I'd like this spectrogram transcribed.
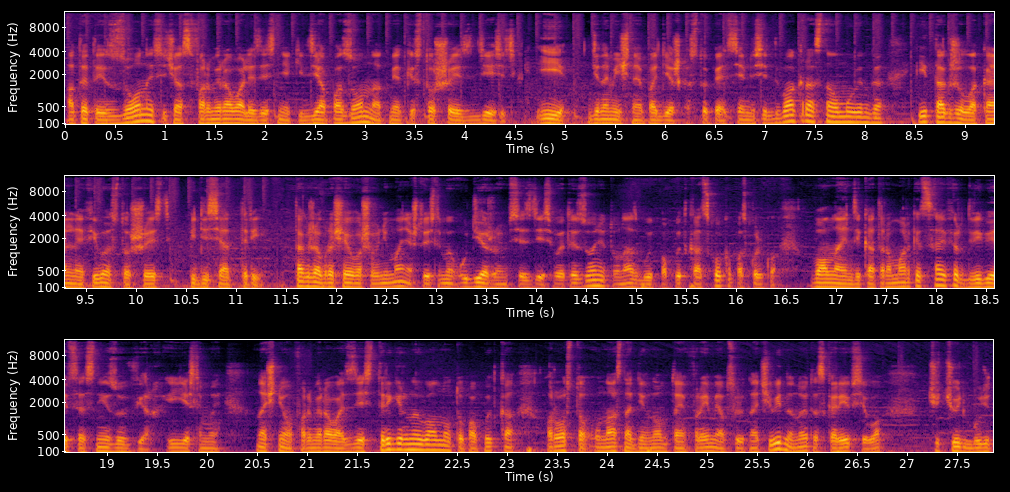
от этой зоны. Сейчас сформировали здесь некий диапазон на отметке 106.10 и динамичная поддержка 105.72 красного мувинга. И также локальная FIBA 106.53. Также обращаю ваше внимание, что если мы удерживаемся здесь в этой зоне, то у нас будет попытка отскока, поскольку волна индикатора Market Cipher двигается снизу вверх. И если мы начнем формировать здесь триггерную волну, то попытка роста у нас на дневном таймфрейме абсолютно очевидна, но это скорее всего чуть-чуть будет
